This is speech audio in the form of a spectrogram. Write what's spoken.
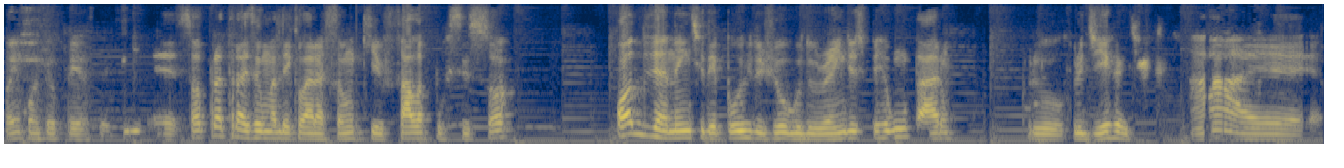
só enquanto eu penso aqui, é, só para trazer uma declaração que fala por si só. Obviamente, depois do jogo do Rangers, perguntaram pro, pro Gerrard, ah, é,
